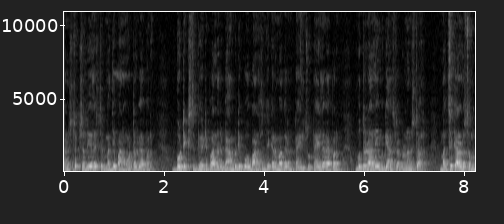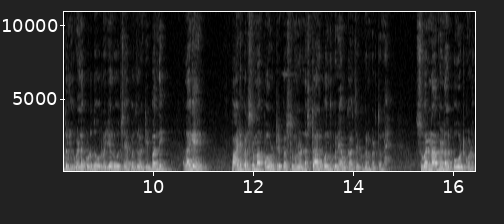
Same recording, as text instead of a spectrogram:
కన్స్ట్రక్షన్ రియల్ ఎస్టేట్ మద్యపాన హోటల్ వ్యాపారం boutiques beauty parlour bamboo depot బాణసంచి కర్మాగారం టైల్స్ టైల వ్యాపారం ముద్రణాలయం గ్యాస్ వ్యాపారం నష్టాలు మత్స్యకారులు సముద్రంలోకి వెళ్ళకూడదు రొయ్యలు చేపలకు ఇబ్బంది. అలాగే పాడి పరిశ్రమ పౌల్ట్రీ పరిశ్రమలో నష్టాలు పొందుకునే అవకాశాలు ఎక్కువ కనబడుతున్నాయి. సువర్ణాభరణాలు పోగొట్టుకోవడం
